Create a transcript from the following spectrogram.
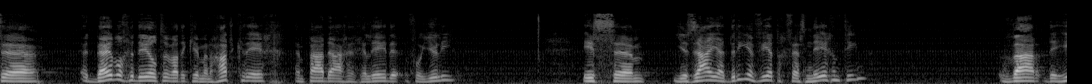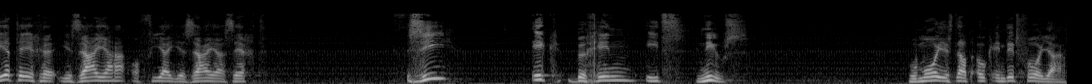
uh, het Bijbelgedeelte wat ik in mijn hart kreeg een paar dagen geleden voor jullie is uh, Jezaja 43 vers 19 waar de Heer tegen Jezaja of via Jezaja zegt Zie, ik begin iets nieuws. Hoe mooi is dat ook in dit voorjaar?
